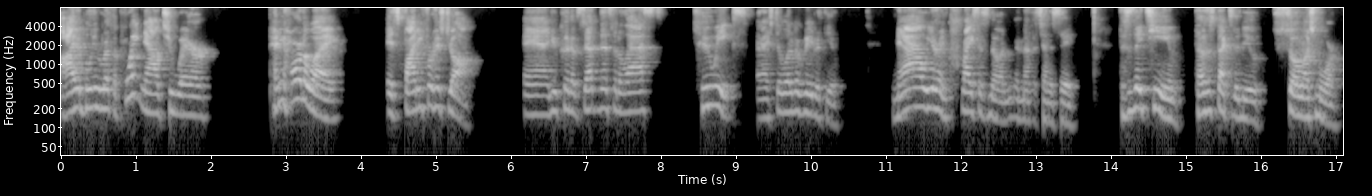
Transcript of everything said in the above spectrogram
I believe we're at the point now to where Penny Hardaway is fighting for his job. And you could have said this for the last two weeks, and I still would have agreed with you. Now are in crisis mode in Memphis, Tennessee. This is a team that was expected to do so much more.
